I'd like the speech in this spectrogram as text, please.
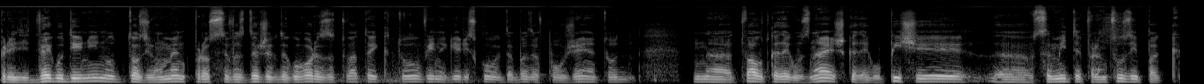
преди две години, но до този момент просто се въздържах да говоря за това, тъй като винаги рискувах да бъда в положението на това откъде го знаеш, къде го пише. Е, самите французи пък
